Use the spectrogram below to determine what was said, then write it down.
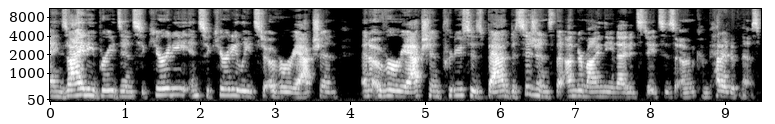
Anxiety breeds insecurity. Insecurity leads to overreaction. And overreaction produces bad decisions that undermine the United States' own competitiveness.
